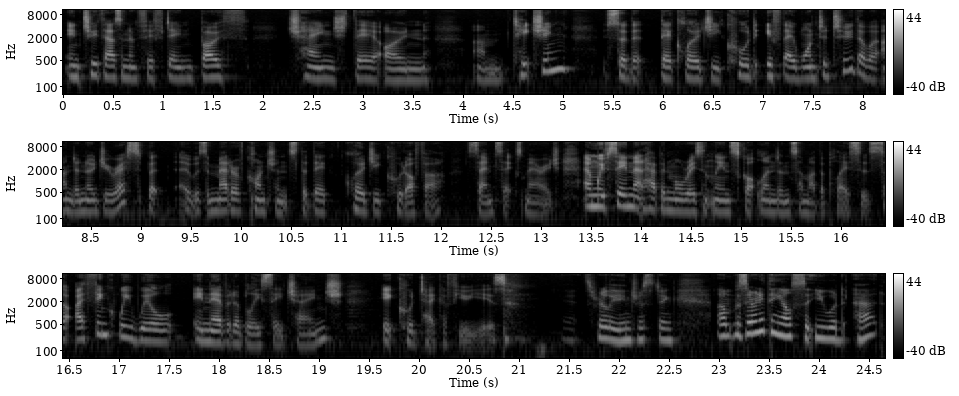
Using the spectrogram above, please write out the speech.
in 2015 both changed their own um, teaching so that their clergy could, if they wanted to, they were under no duress, but it was a matter of conscience that their clergy could offer same sex marriage. And we've seen that happen more recently in Scotland and some other places. So I think we will inevitably see change. It could take a few years. It's really interesting. Um, was there anything else that you would add?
